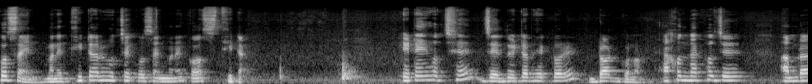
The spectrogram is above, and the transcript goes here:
কোসাইন মানে থিটার হচ্ছে কোসাইন মানে কস থিটা এটাই হচ্ছে যে দুইটা ভেক্টরের ডট গুণন। এখন দেখো যে আমরা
